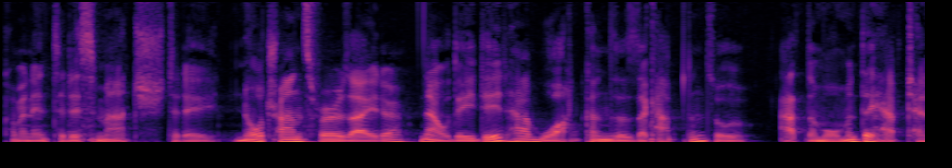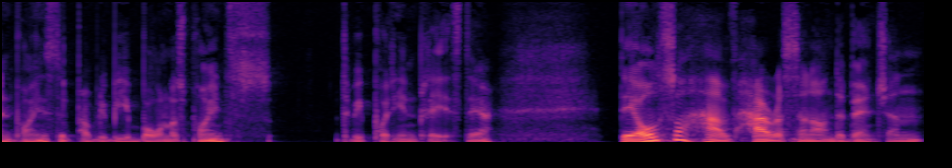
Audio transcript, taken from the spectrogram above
coming into this match today. No transfers either. Now, they did have Watkins as the captain, so at the moment they have 10 points. There'll probably be bonus points to be put in place there. They also have Harrison on the bench, and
